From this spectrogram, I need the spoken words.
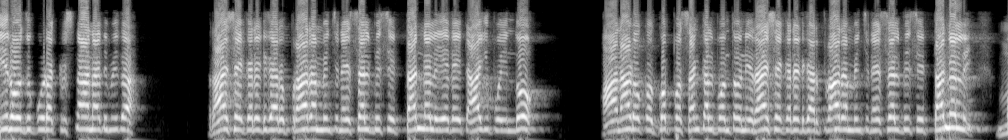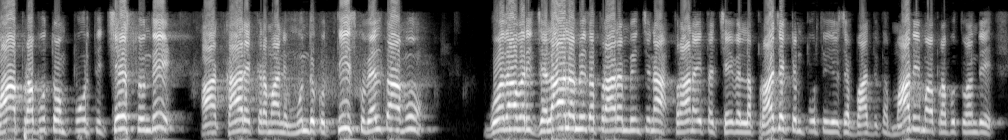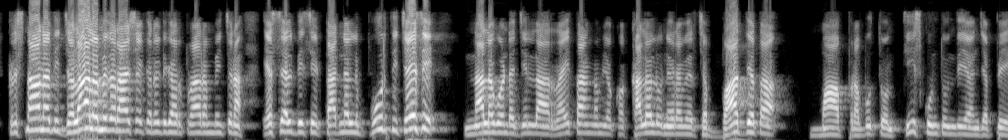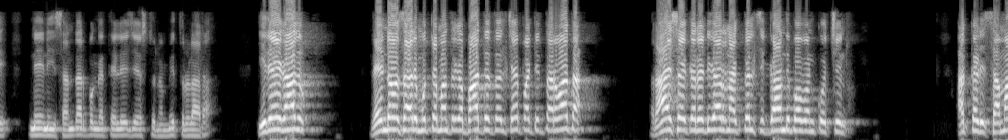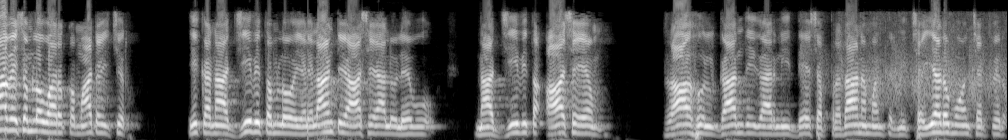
ఈ రోజు కూడా కృష్ణానది మీద రాజశేఖర రెడ్డి గారు ప్రారంభించిన ఎస్ఎల్బిసి టన్నెల్ ఏదైతే ఆగిపోయిందో ఆనాడు ఒక గొప్ప సంకల్పంతో రాజశేఖర రెడ్డి గారు ప్రారంభించిన ఎస్ఎల్బిసి టన్నెల్ని మా ప్రభుత్వం పూర్తి చేస్తుంది. ఆ కార్యక్రమాన్ని ముందుకు తీసుకువెళ్తాము. గోదావరి జలాల మీద ప్రారంభించిన ప్రాణహిత చేవెళ్ళ ప్రాజెక్టును పూర్తి చేసే బాధ్యత మాది మా ప్రభుత్వంది కృష్ణానది జలాల మీద రాజశేఖర రెడ్డి గారు ప్రారంభించిన ఎస్ఎల్బిసి టర్నల్ని పూర్తి చేసి నల్గొండ జిల్లా రైతాంగం యొక్క కళలు నెరవేర్చే బాధ్యత మా ప్రభుత్వం తీసుకుంటుంది అని చెప్పి నేను ఈ సందర్భంగా తెలియజేస్తున్న మిత్రులారా. ఇదే కాదు రెండవసారి ముఖ్యమంత్రిగా బాధ్యతలు చేపట్టిన తర్వాత రాజశేఖర రెడ్డి గారు నాకు తెలిసి గాంధీ భవన్కి వచ్చిండ్రు. అక్కడి సమావేశంలో వారు ఒక మాట ఇచ్చారు. ఇక నా జీవితంలో ఎలాంటి ఆశయాలు లేవు. నా జీవిత ఆశయం రాహుల్ గాంధీ గారిని దేశ ప్రధానమంత్రిని చెయ్యడము అని చెప్పారు.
